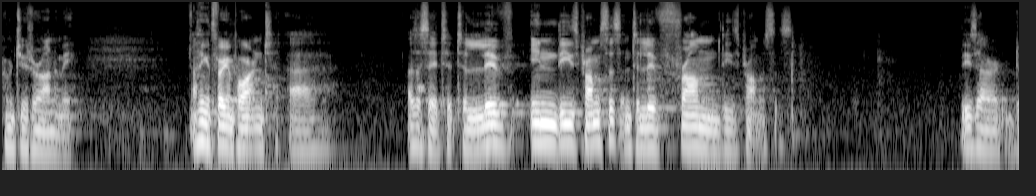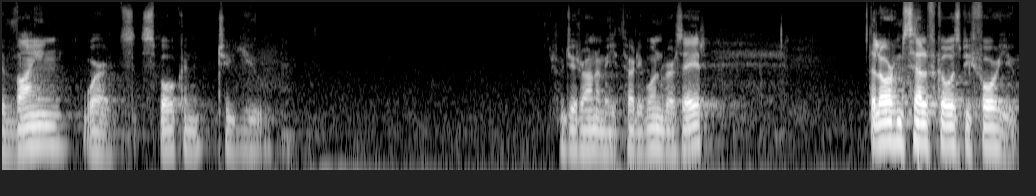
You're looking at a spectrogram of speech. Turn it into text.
from Deuteronomy. I think it's very important, uh, as I say, to, to live in these promises and to live from these promises. These are divine words spoken to you. From Deuteronomy 31, verse 8 The Lord Himself goes before you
